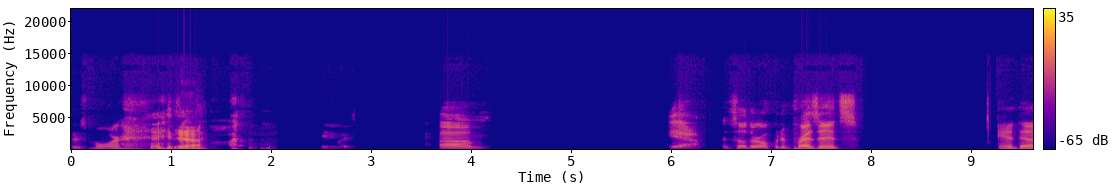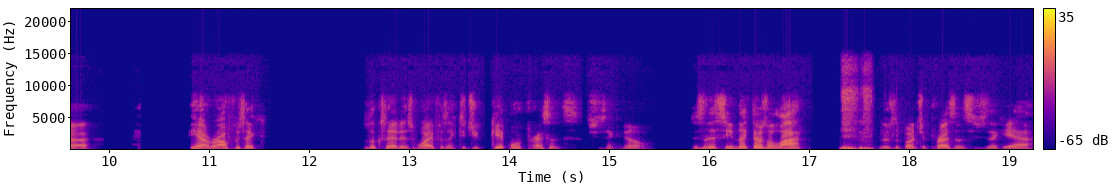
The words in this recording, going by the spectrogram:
there's more. Yeah. Anyways, um, yeah, and so they're opening presents, and uh, yeah, Ralph was like, looks at his wife, is like, "Did you get more presents?" She's like, "No." Doesn't it seem like there's a lot? There's a bunch of presents. She's like, "Yeah,"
